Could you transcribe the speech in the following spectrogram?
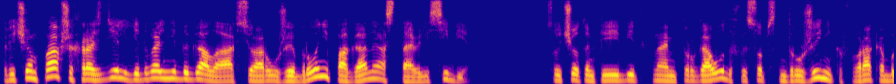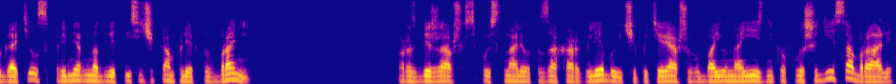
Причем павших раздели едва ли не догола, а все оружие брони поганые оставили себе. С учетом перебитых нами тургаудов и, собственно, дружинников, враг обогатился примерно на 2000 комплектов брони. Разбежавшихся после налета Захар Глебович и потерявших в бою наездников лошадей собрали,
